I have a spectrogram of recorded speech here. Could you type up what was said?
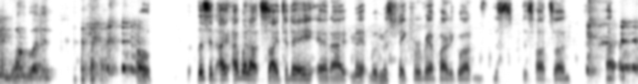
Warm blooded. Oh, listen, I, I went outside today and I made a mistake for a vampire to go out in this this hot sun. I, I,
